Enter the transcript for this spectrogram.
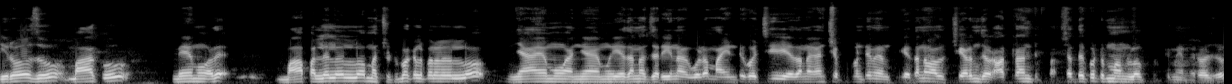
ఈరోజు మాకు మేము అదే మా పల్లెలలో మా చుట్టుపక్కల పల్లెలలో న్యాయము అన్యాయము ఏదైనా జరిగినా కూడా మా ఇంటికి వచ్చి ఏదైనా కానీ చెప్పుకుంటే మేము ఏదైనా వాళ్ళు చేయడం జరు అట్లాంటి పెద్ద కుటుంబంలో పుట్టి మేము ఈరోజు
